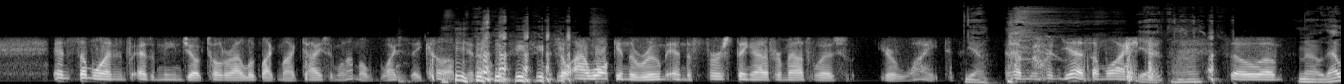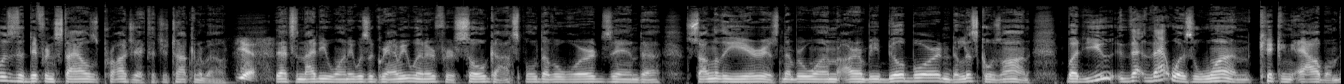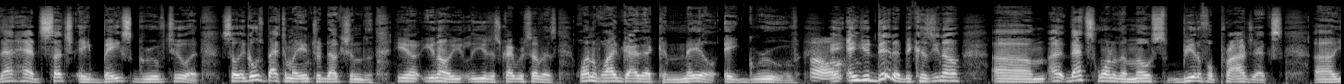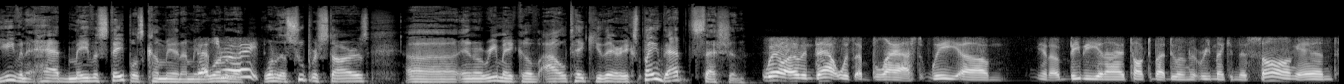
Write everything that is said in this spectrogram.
and someone, as a mean joke, told her I look like Mike Tyson. Well, I'm a why did they come? You know. so I walk in the room, and the first thing out of her mouth was, "You're white." Yeah. And I'm going, "Yes, I'm white." Yeah. Uh-huh. so um, no, that was the different styles project that you're talking about. Yes. That's '91. It was a Grammy winner for Soul Gospel Dove Awards, and uh, Song of the Year is number one R&B Billboard, and the list goes on. But you that that was one kicking album that had such a bass groove to it. So it goes back to my introduction. You know, you know, you, you describe yourself as one white guy that can nail a groove, oh. and, and, you did it because you know um, I, that's one of the most beautiful projects. Uh, you even had Mavis Staples come in. I mean, that's one right. of the one of the superstars uh, in a remake of "I'll Take You There." Explain that session. Well, I mean that was a blast. We, um, you know, BeBe and I talked about doing remaking this song, and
